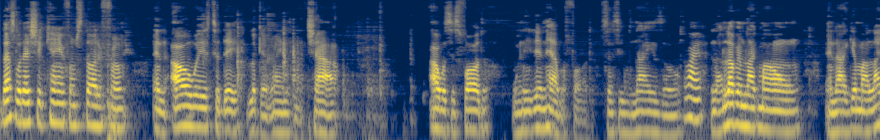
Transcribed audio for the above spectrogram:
that's where that shit came from, started from. And always today look at Wayne as my child. I was his father when he didn't have a father since he was nine years old. right. And I love him like my own. And I give my life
